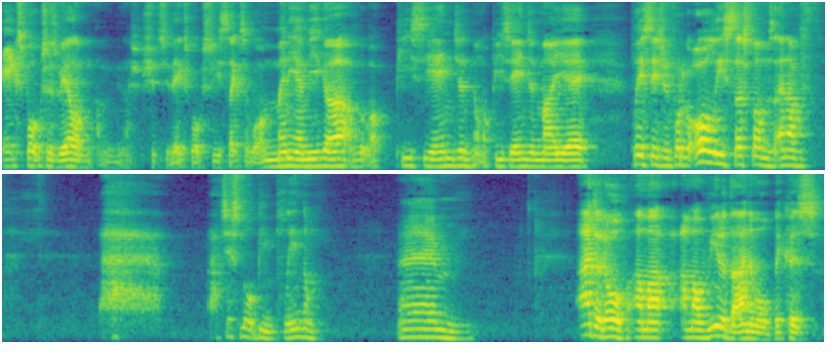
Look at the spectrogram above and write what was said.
Xbox as well. I'm, I'm, i should say the Xbox 360. I've got a mini Amiga. I've got my PC Engine, not my PC Engine, my uh, PlayStation 4. I've got all these systems, and I've I've just not been playing them. Um, I don't know. I'm a I'm a weird animal because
